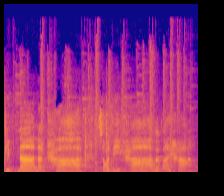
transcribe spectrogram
คลิปหน้านะคะ สวัสดีค่ะ บ๊ายบายค่ะ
